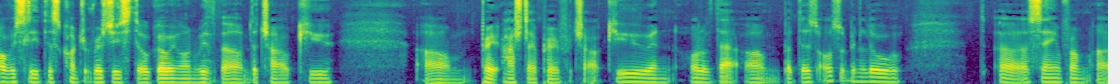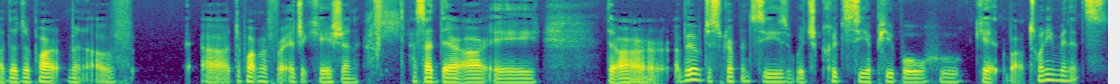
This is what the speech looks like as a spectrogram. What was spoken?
obviously this controversy is still going on with um, the child Q, um, pray, hashtag pray for child Q and all of that. Um, but there's also been a little uh, saying from uh, the Department of uh, Department for Education has said there are a there are a bit of discrepancies which could see a pupil who get about 20 minutes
